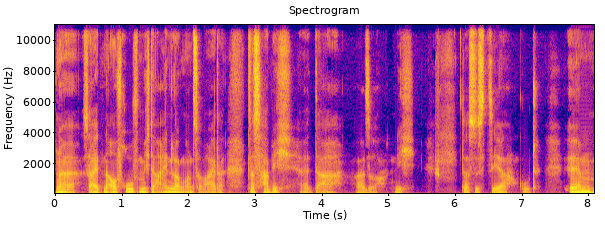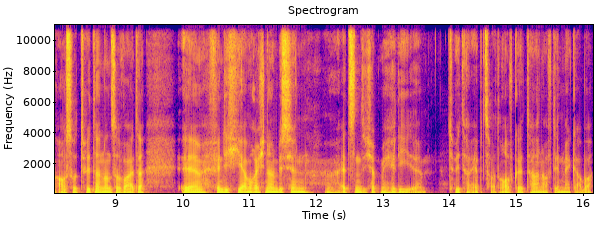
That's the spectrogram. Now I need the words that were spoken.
äh, Seiten aufrufen, mich da einloggen und so weiter. Das habe ich äh, da also nicht. Das ist sehr gut. Ähm, auch so Twittern und so weiter äh, finde ich hier am Rechner ein bisschen äh, ätzend. Ich habe mir hier die äh, Twitter-App zwar draufgetan auf den Mac, aber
